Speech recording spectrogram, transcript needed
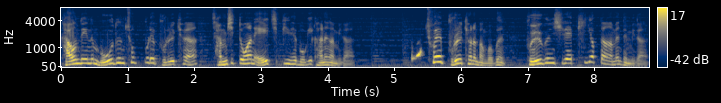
가운데 있는 모든 촛불의 불을 켜야 잠시 동안 HP 회복이 가능합니다. 초에 불을 켜는 방법은 붉은 실에 피격당하면 됩니다.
